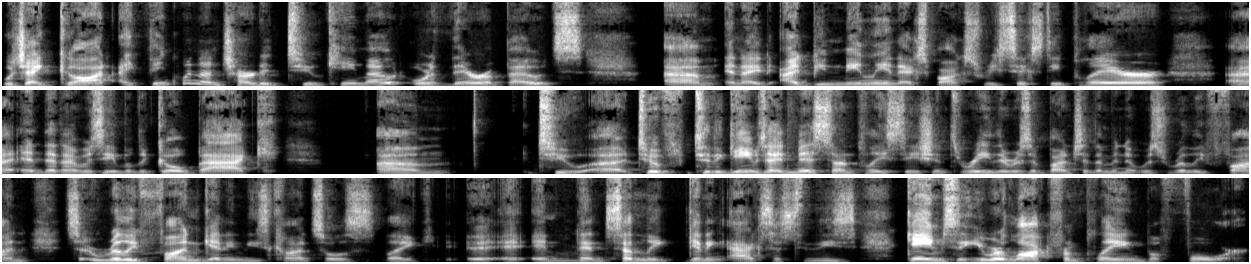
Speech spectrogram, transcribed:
which i got i think when uncharted 2 came out or thereabouts um and i'd i'd been mainly an xbox 360 player uh, and then I was able to go back um, to uh, to to the games I'd missed on PlayStation Three. There was a bunch of them, and it was really fun. It's really fun getting these consoles, like, and then suddenly getting access to these games that you were locked from playing before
